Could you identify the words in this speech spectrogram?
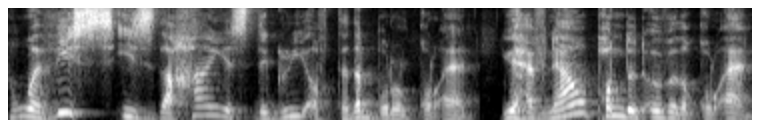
well, this is the highest degree of tadabbur al-Quran. You have now pondered over the Quran.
